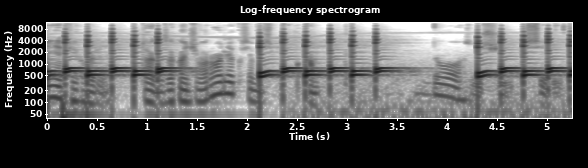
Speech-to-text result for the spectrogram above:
меня фиг возьми. так закончим ролик. Всем пока. До следующей серии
